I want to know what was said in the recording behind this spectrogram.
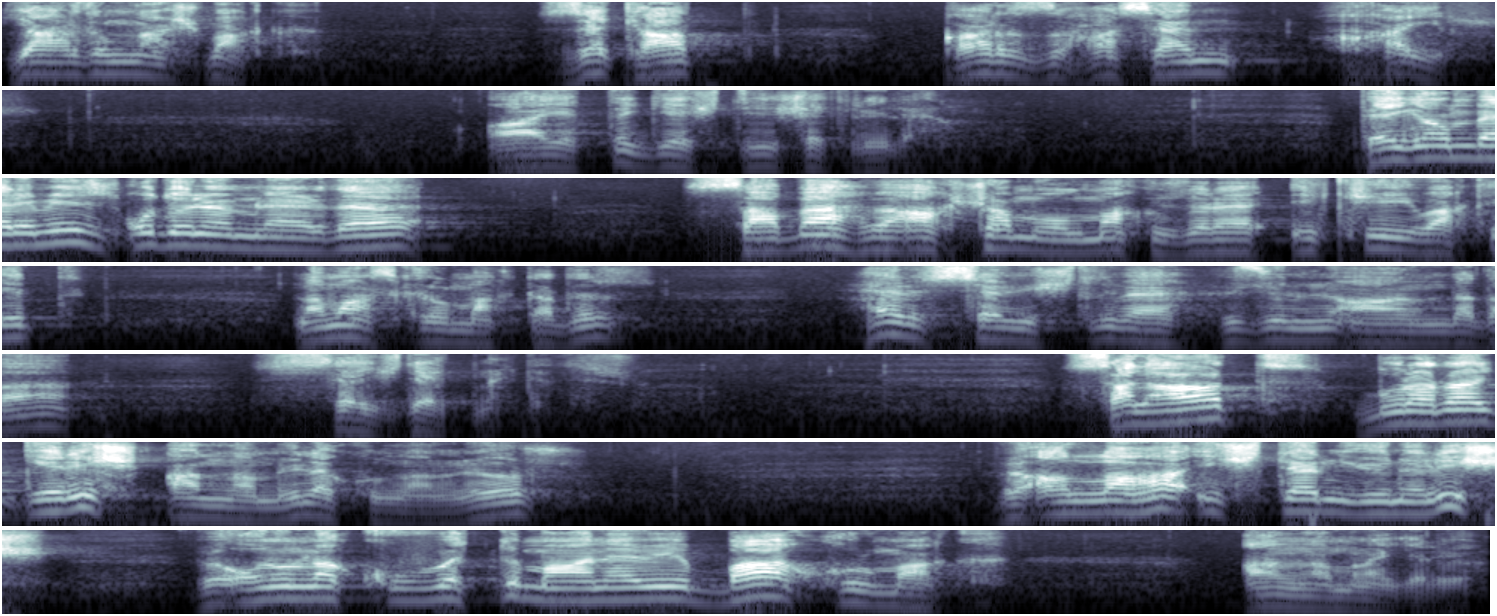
yardımlaşmak. Zekat, karz-ı hasen, hayır. Ayette geçtiği şekliyle. Peygamberimiz o dönemlerde sabah ve akşam olmak üzere iki vakit namaz kılmaktadır. Her sevinçli ve hüzünlü anında da secde etmektedir. Salat burada geliş anlamıyla kullanılıyor. Ve Allah'a içten yöneliş ve onunla kuvvetli manevi bağ kurmak anlamına geliyor.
